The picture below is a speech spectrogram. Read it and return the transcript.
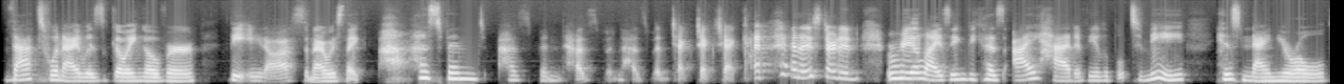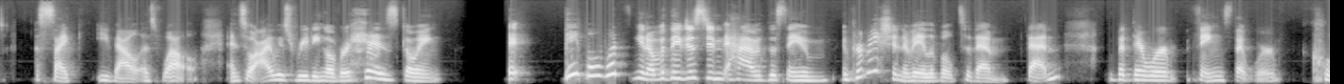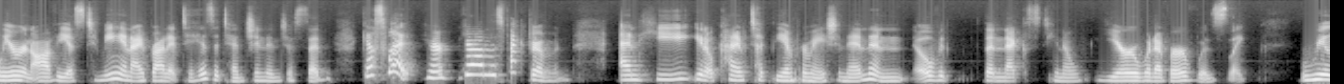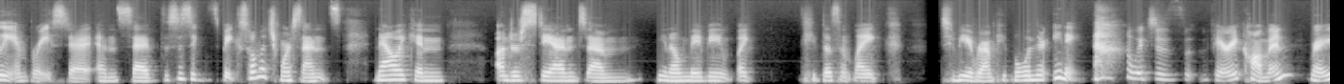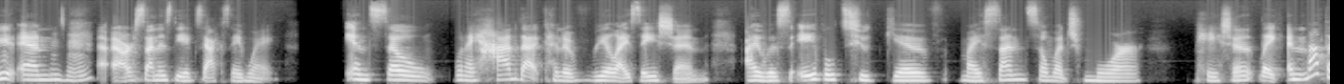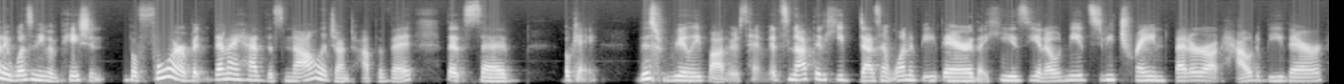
that's when I was going over the ADOS and I was like, ah, husband, husband, husband, husband, check, check, check. and I started realizing because I had available to me his nine year old psych eval as well. And so I was reading over his going, eh, people what you know but they just didn't have the same information available to them then but there were things that were clear and obvious to me and i brought it to his attention and just said guess what you're you're on the spectrum and, and he you know kind of took the information in and over the next you know year or whatever was like really embraced it and said this is it makes so much more sense now i can understand um you know maybe like he doesn't like to be around people when they're eating, which is very common, right? And mm-hmm. our son is the exact same way. And so when I had that kind of realization, I was able to give my son so much more patient, like, and not that I wasn't even patient before, but then I had this knowledge on top of it that said, okay, this really bothers him. It's not that he doesn't want to be there, that he's, you know, needs to be trained better on how to be there.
